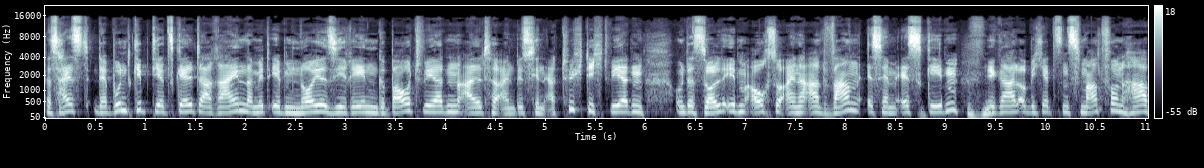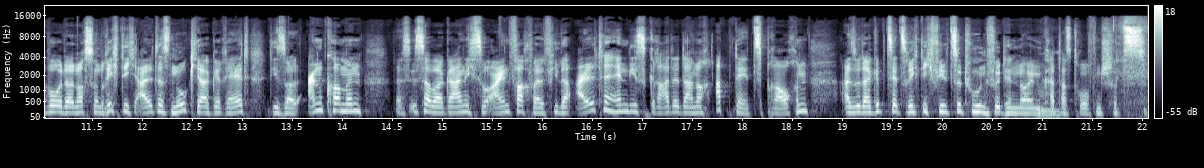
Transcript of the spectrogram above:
Das heißt, der Bund gibt jetzt Geld da rein, damit eben neue Sirenen gebaut werden, alte ein bisschen ertüchtigt werden. Und es soll eben auch so eine Art Warn-SMS geben, mhm. egal ob ich jetzt ein Smartphone habe oder noch so ein richtig altes Nokia-Gerät, die soll ankommen. Das ist aber gar nicht so einfach, weil viele alte Handys gerade da noch Updates brauchen. Also da gibt es jetzt richtig viel zu tun für den neuen mhm. Katastrophenschutz.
